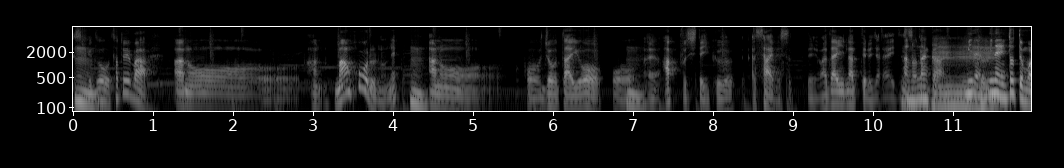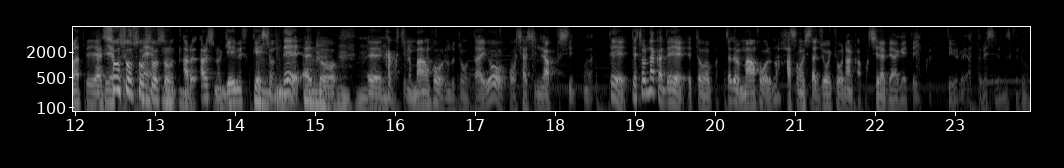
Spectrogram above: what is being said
すけど、例えば、あのーあのマンホールのね、うん。あのーこう状態をこう、うん。えーアップしていくサービスって話題になってるじゃないですか。あのなんかうん。みんなみんなに撮ってもらってやるやつです、ね、そうそうそうそう、んん。あるある種のゲーミフィケーションで、うんえっとえー各地のマンホールの状態をこう写真にアップしてもらってでその中で、えっと、例えばマンホールの破損した状況なんかも調べ上げていくっていうのをやったりしてるんですけど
